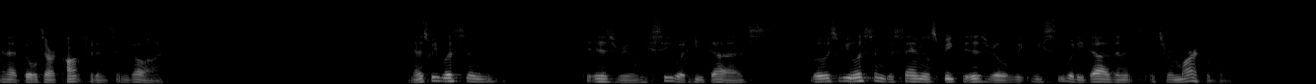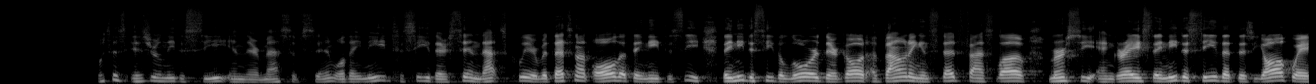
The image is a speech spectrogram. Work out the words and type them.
And that builds our confidence in God. And as we listen to Israel, we see what he does. Well, as we listen to Samuel speak to Israel, we, we see what he does, and it's, it's remarkable. What does Israel need to see in their mess of sin? Well, they need to see their sin, that's clear, but that's not all that they need to see. They need to see the Lord, their God, abounding in steadfast love, mercy, and grace. They need to see that this Yahweh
